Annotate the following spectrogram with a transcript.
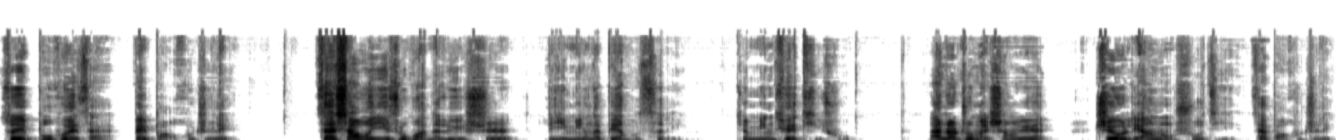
所以不会在被保护之列。”在商务印书馆的律师李明的辩护词里，就明确提出，按照中美商约，只有两种书籍在保护之列，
